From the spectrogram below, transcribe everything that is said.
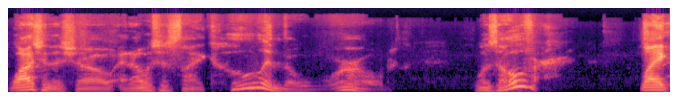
watching the show, and I was just like, "Who in the world was over?" Like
